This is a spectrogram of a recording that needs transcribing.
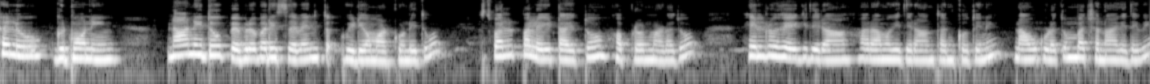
ಹಲೋ ಗುಡ್ ಮಾರ್ನಿಂಗ್ ನಾನಿದು ಫೆಬ್ರವರಿ ಸೆವೆಂತ್ ವಿಡಿಯೋ ಮಾಡ್ಕೊಂಡಿದ್ದು. ಸ್ವಲ್ಪ ಲೇಟ್ ಆಯಿತು ಅಪ್ಲೋಡ್ ಮಾಡೋದು. ಎಲ್ಲರೂ ಹೇಗಿದ್ದೀರಾ? ಆರಾಮಾಗಿದ್ದೀರಾ ಅಂತ ಅನ್ಕೋತೀನಿ. ನಾವು ಕೂಡ ತುಂಬ ಚೆನ್ನಾಗಿದ್ದೀವಿ.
